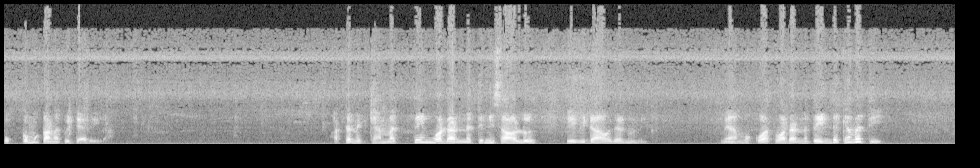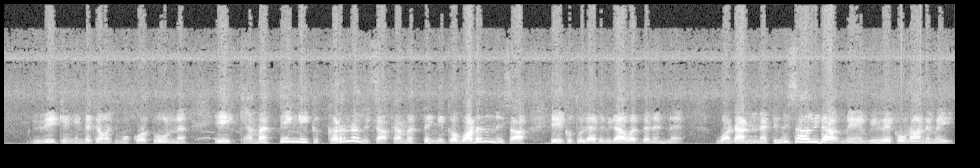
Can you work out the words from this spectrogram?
ඔක්කොම කන පිට ඇරිලා. අතන කැමැත්තෙන් වඩන්න නැති නිසාලු ඒ විඩාව දැනුනේ. මෙයා මොකවත් වඩන්න නැත ඉන්න කැමැති. විවේකයෙන් ඉන්න කැමැති මොකවත් ඕනේ ඒ කැමැත්තෙන් ඒක කරන නිසා, කැමැත්තෙන් ඒක වඩන නිසා ඒක තුල යට විඩාවක් දැනෙන්නේ වඩන්න නැති නිසා විඩා මේ විවේක වුණා නෙමෙයි.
